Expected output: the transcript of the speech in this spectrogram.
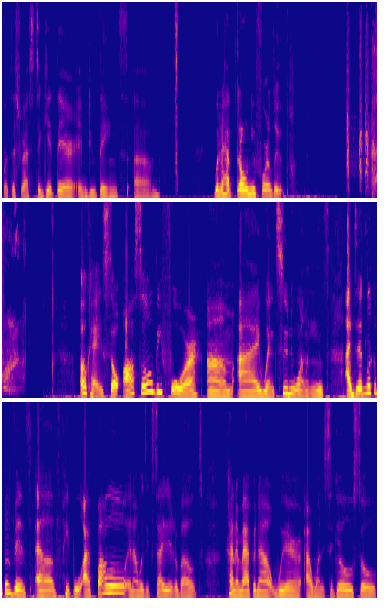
but the stress to get there and do things um, would have thrown you for a loop. Okay, so also before um, I went to New Orleans, I did look up events of people I follow, and I was excited about kind of mapping out where I wanted to go. So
